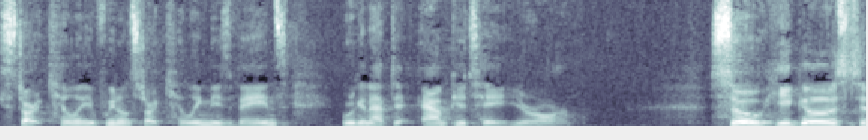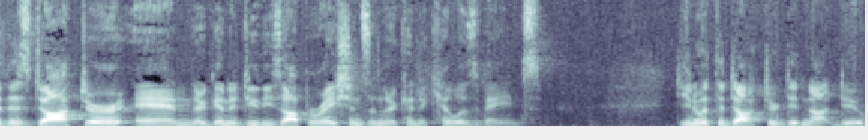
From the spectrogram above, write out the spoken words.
start killing, if we don't start killing these veins, we're going to have to amputate your arm. So he goes to this doctor, and they're going to do these operations, and they're going to kill his veins. Do you know what the doctor did not do?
